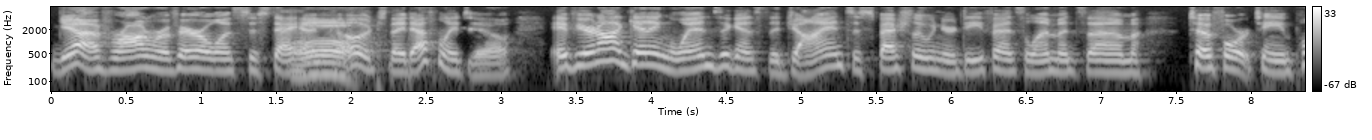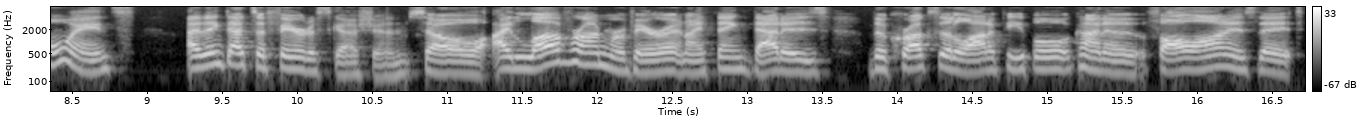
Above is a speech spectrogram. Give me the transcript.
Yeah, if Ron Rivera wants to stay head Oh. coach, they definitely do. If you're not getting wins against the Giants, especially when your defense limits them to 14 points, I think that's a fair discussion. So I love Ron Rivera, and I think that is the crux that a lot of people kind of fall on is that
